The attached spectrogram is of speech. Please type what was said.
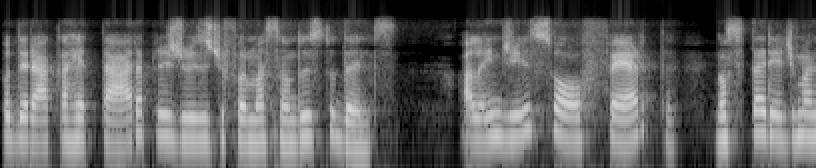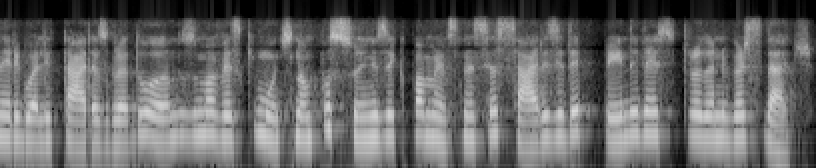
poderá acarretar a prejuízo de formação dos estudantes, Além disso, a oferta não se daria de maneira igualitária aos graduandos, uma vez que muitos não possuem os equipamentos necessários e dependem da estrutura da universidade.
